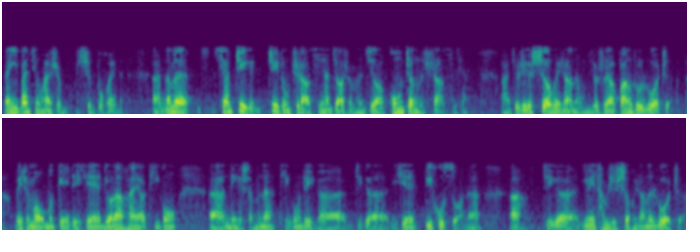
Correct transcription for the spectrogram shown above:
但一般情况下是是不会的啊。那么像这个这种指导思想叫什么呢？叫公正的指导思想啊。就这个社会上呢，我们就说要帮助弱者啊。为什么我们给这些流浪汉要提供呃那个什么呢？提供这个这个一些庇护所呢？啊，这个因为他们是社会上的弱者。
